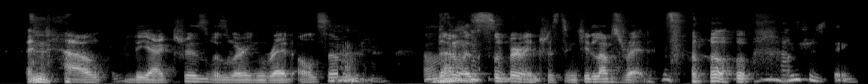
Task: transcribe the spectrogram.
and how the actress was wearing red also. oh. That was super interesting. She loves red. So. Interesting.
